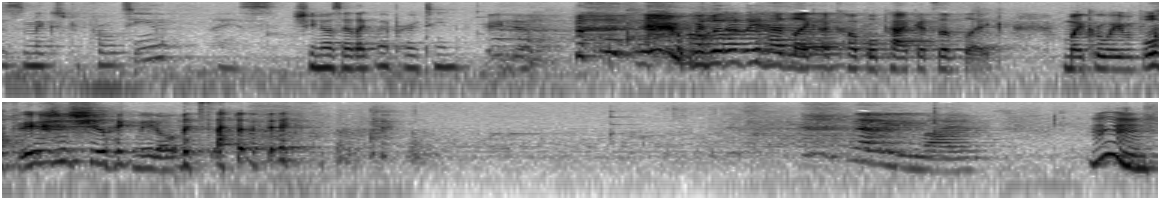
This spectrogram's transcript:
For some extra protein. Nice. She knows I like my protein. we literally had like a couple packets of like microwavable food and she like made all this out of it. Never you mind. Mmm.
